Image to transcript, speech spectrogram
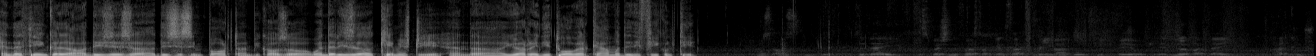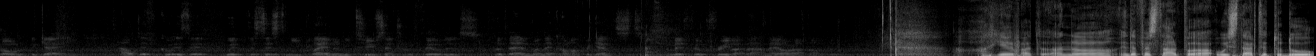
and I think uh, this is uh, this is important because uh, when there is chemistry and you are ready to overcome the difficulty. Today, especially in the first half against that three-man Wolves midfield, it looked like they had control of the game. How difficult is it with the system you play and only two central midfielders for them when they come up against a midfield three like that and they are outnumbered? Yeah, but and uh, in the first half uh, we started to do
